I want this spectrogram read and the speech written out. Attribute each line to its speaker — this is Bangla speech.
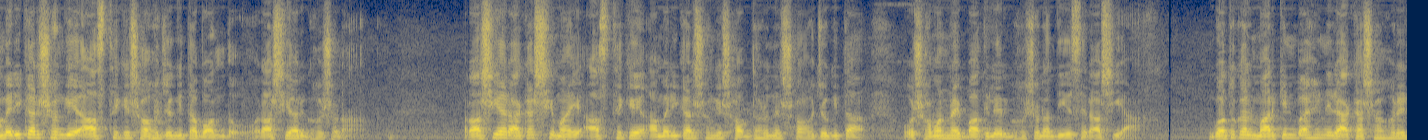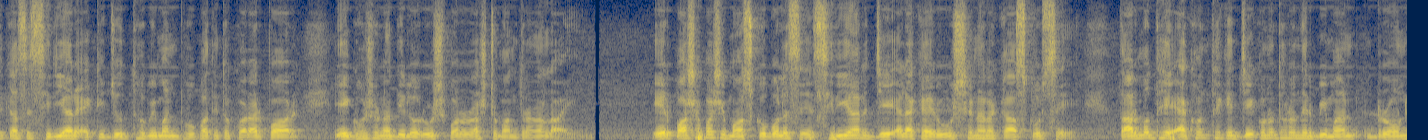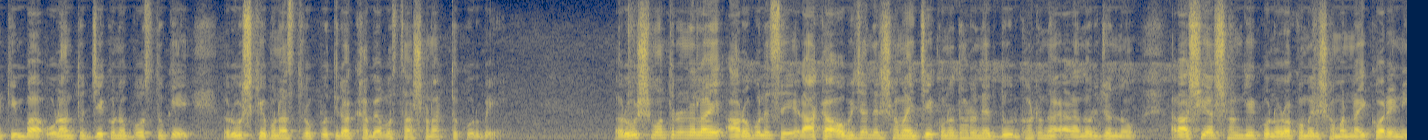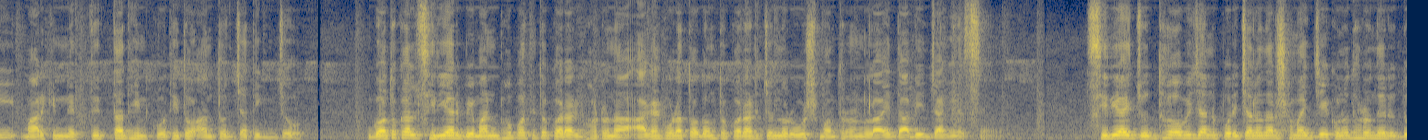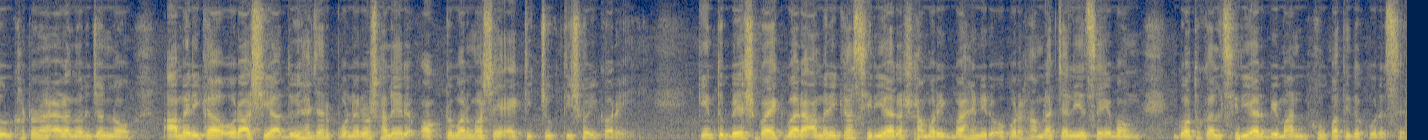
Speaker 1: আমেরিকার সঙ্গে আজ থেকে সহযোগিতা বন্ধ, রাশিয়ার ঘোষণা। রাশিয়ার আকাশসীমায় আজ থেকে আমেরিকার সঙ্গে সব ধরনের সহযোগিতা ও সমন্বয় বাতিলের ঘোষণা দিয়েছে রাশিয়া। গতকাল মার্কিন বাহিনীর আকাশ শহরের কাছে সিরিয়ার একটি যুদ্ধ বিমান ভূপাতিত করার পর এই ঘোষণা দিল রুশ পররাষ্ট্র মন্ত্রণালয়। এর পাশাপাশি মস্কো বলেছে, সিরিয়ার যে এলাকায় রুশ সেনারা কাজ করছে তার মধ্যে এখন থেকে যে কোনো ধরনের বিমান, ড্রোন কিংবা উড়ান্ত যে কোনো বস্তুকে রুশ ক্ষেপণাস্ত্র প্রতিরক্ষা ব্যবস্থা শনাক্ত করবে। রুশ মন্ত্রণালয় আরও বলেছে, রাকা অভিযানের সময় যে কোনো ধরনের দুর্ঘটনা এড়ানোর জন্য রাশিয়ার সঙ্গে কোনো রকমের সমন্বয় করেনি মার্কিন নেতৃত্বাধীন কথিত আন্তর্জাতিক জোট। গতকাল সিরিয়ার বিমান ভূপাতিত করার ঘটনা আগাগোড়া তদন্ত করার জন্য রুশ মন্ত্রণালয় দাবি জানিয়েছে। সিরিয়ায় যুদ্ধ অভিযান পরিচালনার সময় যে কোনো ধরনের দুর্ঘটনা এড়ানোর জন্য আমেরিকা ও রাশিয়া দুই হাজার পনেরো সালের অক্টোবর মাসে একটি চুক্তি সই করে। কিন্তু বেশ কয়েকবার আমেরিকা সিরিয়ার সামরিক বাহিনীর ওপর হামলা চালিয়েছে এবং গতকাল সিরিয়ার বিমান ভূপাতিত করেছে।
